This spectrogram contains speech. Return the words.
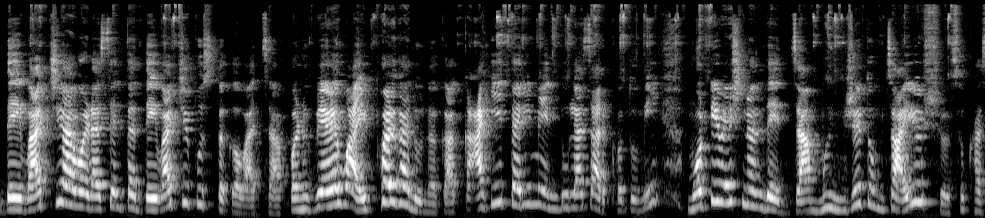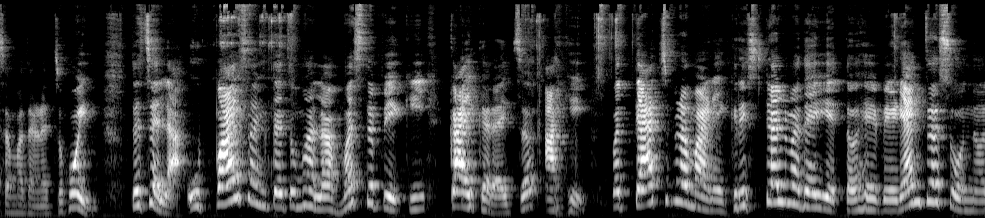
देवाची आवड असेल तर देवाची पुस्तकं वाचा. पण वेळ वायफळ घालू नका. काहीतरी मेंदूला सारखं तुम्ही मोटिवेशनल देत जा. म्हणजे तुमचं आयुष्य सुखासमाधानाचं होईल. तर चला उपाय सांगते तुम्हाला मस्तपैकी. काय करायचं आहे? पण त्याचप्रमाणे क्रिस्टलमध्ये येतं हे वेड्यांचं सोनं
